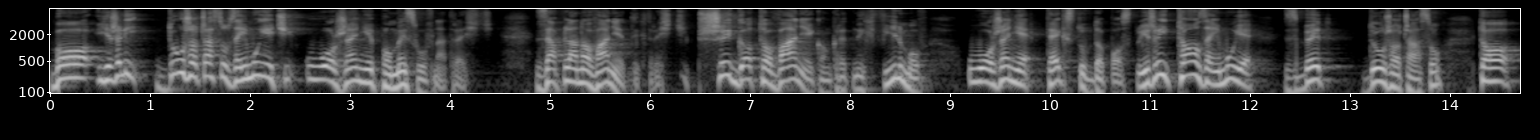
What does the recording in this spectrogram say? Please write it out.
Bo jeżeli dużo czasu zajmuje Ci ułożenie pomysłów na treści, zaplanowanie tych treści, przygotowanie konkretnych filmów, ułożenie tekstów do postu, jeżeli to zajmuje zbyt dużo czasu, to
